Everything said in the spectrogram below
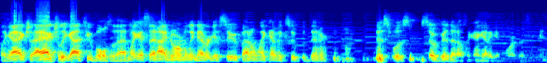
Like I actually I actually got two bowls of that. And like I said, I normally never get soup. I don't like having soup with dinner. This was so good that I was like, I got to get more of this again.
